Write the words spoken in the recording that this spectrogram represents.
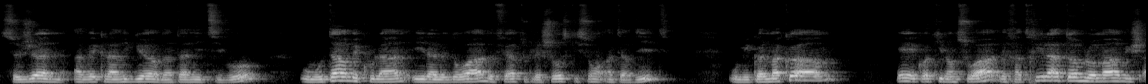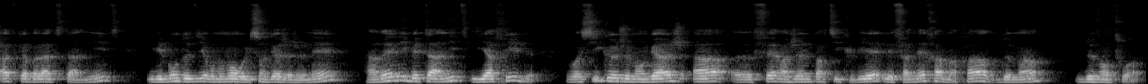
ce jeûne avec la rigueur d'un Ta'anit Sibur, ou Mutar Bekulan, il a le droit de faire toutes les choses qui sont interdites, ou Mikol Makom, et quoi qu'il en soit, les Chatrila Tov Lomar Bishat Kabbalat Ta'anit, il est bon de dire au moment où il s'engage à jeûner, Hareni Beta'anit Yachid, Voici que je m'engage à euh, faire un jeûne particulier, les fanecha machar, demain, devant toi.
